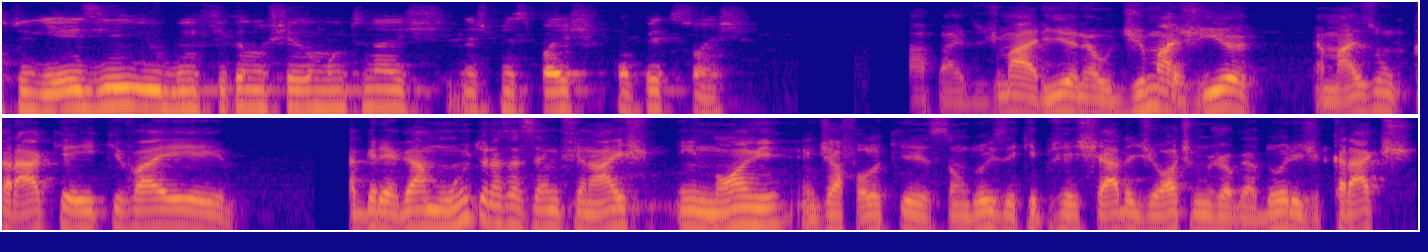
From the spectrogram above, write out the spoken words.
português e o Benfica não chega muito nas, nas principais competições. Rapaz, o Di Maria, né? O Di Magia é mais um craque aí que vai agregar muito nessas semifinais em nome. A gente já falou que são duas equipes recheadas de ótimos jogadores, de craques.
